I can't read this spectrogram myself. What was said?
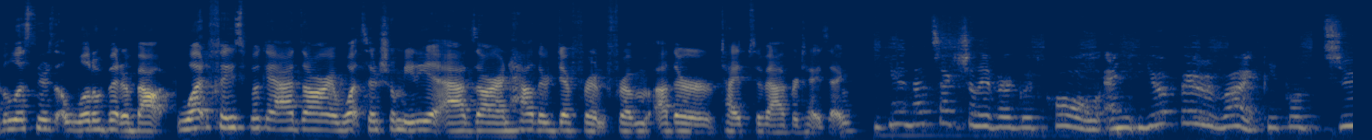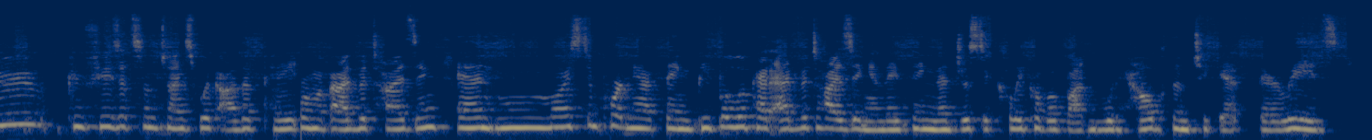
the listeners a little bit about what Facebook ads are and what social media ads are and how they're different from other types of advertising? Yeah, that's actually a very good call. And you're very right. People do confuse it sometimes with other paid form of advertising. And most importantly, I think people look at advertising and they think that just a click of a button would help them to get their leads.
